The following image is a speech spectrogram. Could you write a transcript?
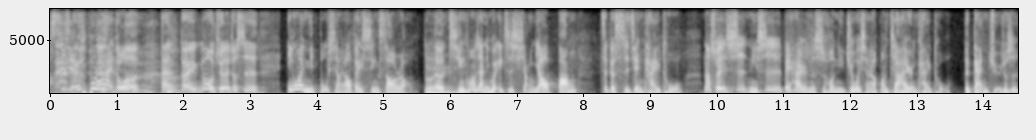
细节，暴露太多了。但对，因为我觉得就是因为你不想要被性骚扰的情况下，你会一直想要帮这个事件开脱。那所以是你是被害人的时候，你就会想要帮加害人开脱。的感觉就是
